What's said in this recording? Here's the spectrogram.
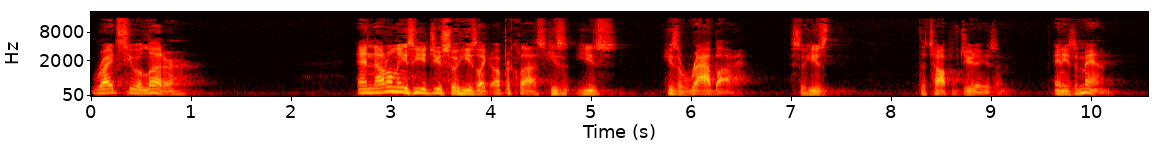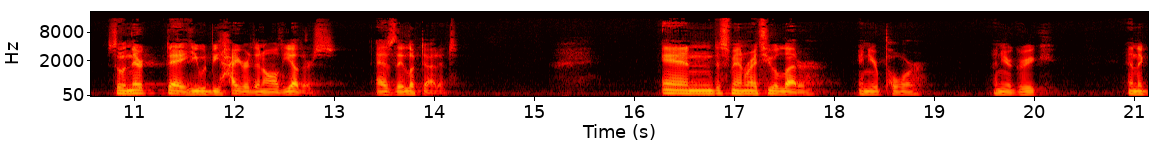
writes you a letter. And not only is he a Jew, so he's like upper class, he's, he's, he's a rabbi. So he's the top of Judaism. And he's a man. So in their day, he would be higher than all the others as they looked at it. And this man writes you a letter, and you're poor, and you're Greek. And the,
